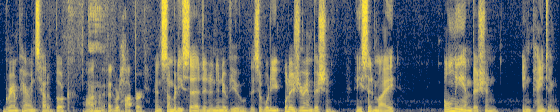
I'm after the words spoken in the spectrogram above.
grandparents had a book on Edward Hopper, and somebody said in an interview, they said, "What do you? What is your ambition?" And he said, "My only ambition in painting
